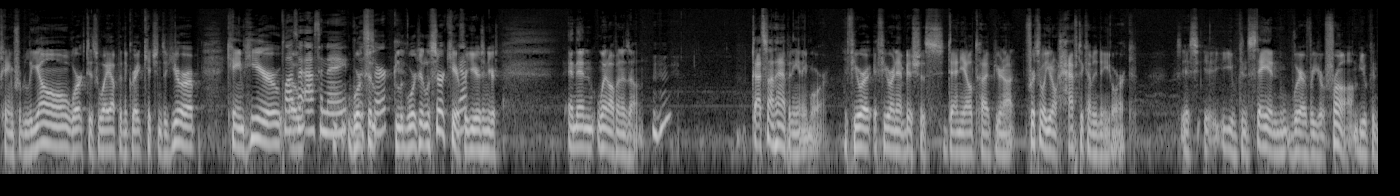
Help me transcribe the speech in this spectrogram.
came from Lyon, worked his way up in the great kitchens of Europe, came here. Plaza uh, worked at, worked at Le Cirque here for years and years, and then went off on his own. That's not happening anymore. If you're if you're an ambitious Daniel type, you're not. First of all, you don't have to come to New York. It's, you can stay in wherever you're from. You can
